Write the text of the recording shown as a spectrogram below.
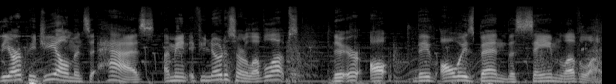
the RPG elements it has, I mean, if you notice our level ups, they're all they've always been the same level up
